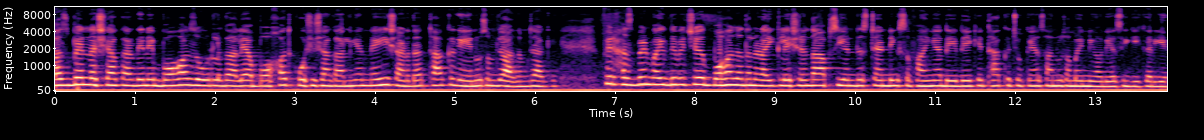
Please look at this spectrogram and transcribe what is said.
ਹਸਬੰਡ ਨਸ਼ਾ ਕਰਦੇ ਨੇ, ਬਹੁਤ ਜ਼ੋਰ ਲਗਾ ਲਿਆ, ਬਹੁਤ ਕੋਸ਼ਿਸ਼ਾਂ ਕਰ ਲਈਆਂ, ਨਹੀਂ ਛੱਡਦਾ, ਥੱਕ ਗਏ ਇਹਨੂੰ ਸਮਝਾ ਸਮਝਾ ਕੇ। ਫਿਰ ਹਸਬੰਡ ਵਾਈਫ ਦੇ ਵਿੱਚ ਬਹੁਤ ਜ਼ਿਆਦਾ ਲੜਾਈ ਕਲੇਸ਼ ਰਹਿੰਦਾ, ਆਪਸੀ ਅੰਡਰਸਟੈਂਡਿੰਗ ਸਫਾਈਆਂ ਦੇ ਦੇ ਕੇ ਥੱਕ ਚੁੱਕੇ ਹਾਂ, ਸਾਨੂੰ ਸਮਝ ਨਹੀਂ ਆਉਂਦੀ ਅਸੀਂ ਕੀ ਕਰੀਏ।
